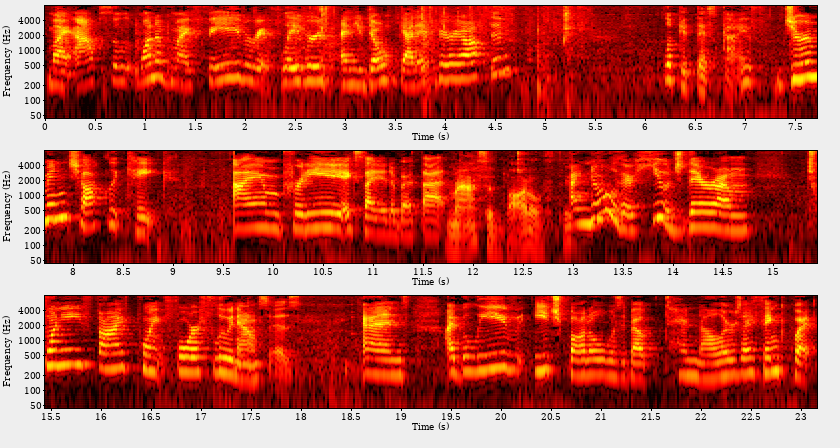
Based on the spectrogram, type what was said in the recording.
my absolute, one of my favorite flavors and you don't get it very often. Look at this guys, German chocolate cake. I am pretty excited about that. Massive bottles, too. I know, they're huge. They're um, 25.4 fluid ounces. And I believe each bottle was about $10, I think, but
